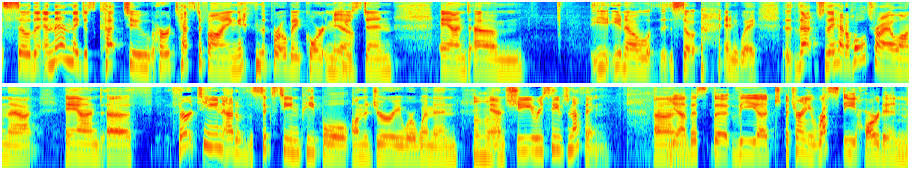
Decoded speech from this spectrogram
so the, and then they just cut to her testifying in the probate court in Yeah. Houston, and um, you, you know, so anyway, that they had a whole trial on that, and uh, thirteen out of the sixteen people on the jury were women, Mm-hmm. and she received nothing. Yeah, this the the uh, attorney Rusty Hardin,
